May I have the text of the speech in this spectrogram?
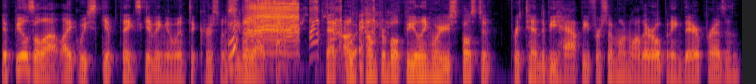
it feels a lot like we skipped Thanksgiving and went to Christmas. You know that that uncomfortable feeling where you're supposed to pretend to be happy for someone while they're opening their present,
